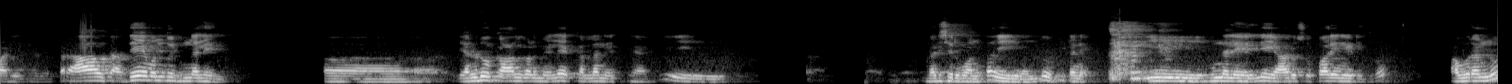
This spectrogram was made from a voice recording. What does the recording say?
ಮಾಡಿ ಅಂತ ಹೇಳಿರ್ತಾರೆ ಆ ಅದೇ ಒಂದು ಹಿನ್ನೆಲೆಯಲ್ಲಿ ಎರಡೂ ಕಾಲುಗಳ ಮೇಲೆ ಕಲ್ಲನ್ನು ಎತ್ತಿ ಹಾಕಿ ನಡೆಸಿರುವಂಥ ಈ ಒಂದು ಘಟನೆ. ಈ ಹಿನ್ನೆಲೆಯಲ್ಲಿ ಯಾರು ಸುಪಾರಿ ನೀಡಿದ್ರು, ಅವರನ್ನು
